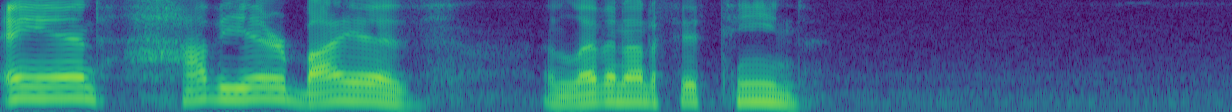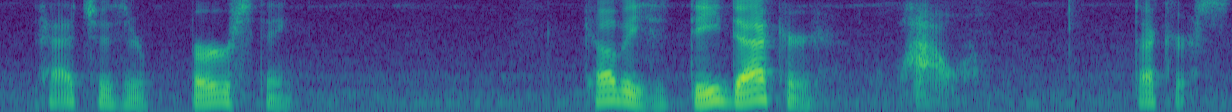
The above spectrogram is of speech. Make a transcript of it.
And Javier Baez, 11 out of 15. Patches are bursting. Cubbies, D. Decker. Wow. Decker's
